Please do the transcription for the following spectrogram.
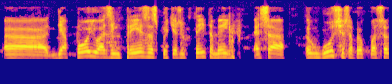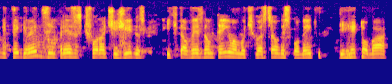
uh, de apoio às empresas, porque a gente tem também essa angústia, essa preocupação de ter grandes empresas que foram atingidas e que talvez não tenham a motivação nesse momento de retomar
